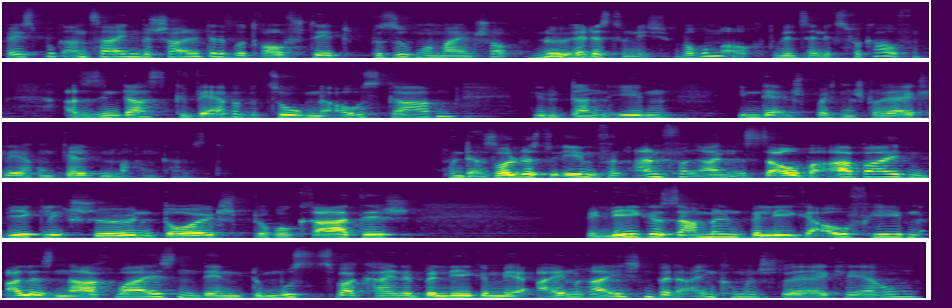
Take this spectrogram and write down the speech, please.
Facebook-Anzeigen geschaltet, wo drauf steht, besuch mal meinen Shop? Nö, hättest du nicht. Warum auch? Du willst ja nichts verkaufen. Also sind das gewerbebezogene Ausgaben, die du dann eben in der entsprechenden Steuererklärung geltend machen kannst. Und da solltest du eben von Anfang an sauber arbeiten, wirklich schön deutsch, bürokratisch, Belege sammeln, Belege aufheben, alles nachweisen, denn du musst zwar keine Belege mehr einreichen bei der Einkommensteuererklärung,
